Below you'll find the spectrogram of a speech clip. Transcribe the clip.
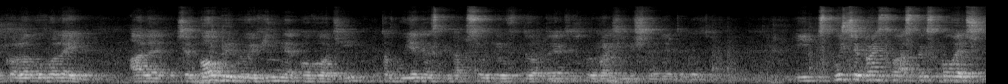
ekologów olejnych, ale że bobry były winne powodzi, to był jeden z tych absurdów, do, do jakich prowadzi myślenie tego typu. I spójrzcie Państwo aspekt społeczny,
